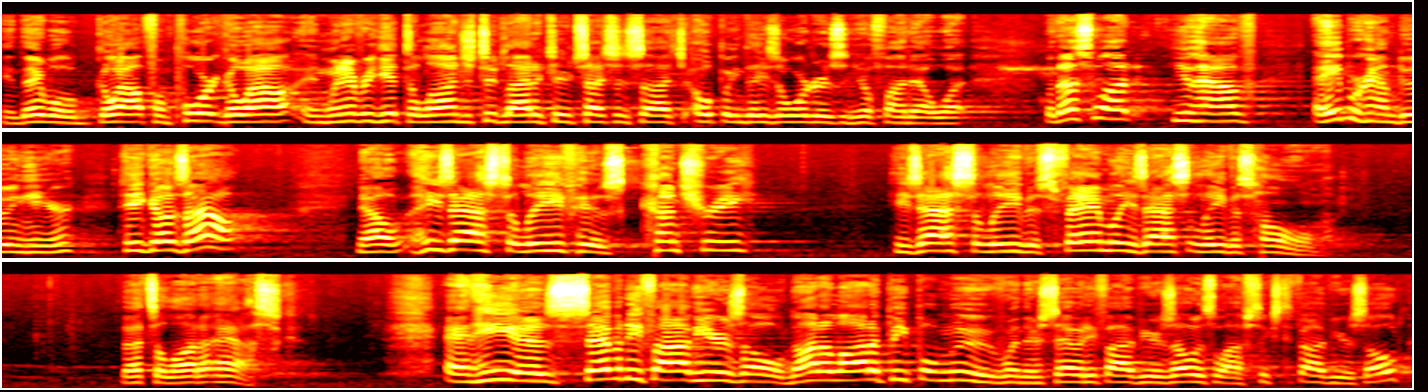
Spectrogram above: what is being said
and they will go out from port, go out, and whenever you get to longitude, latitude, such and such, open these orders, and you'll find out what. Well, that's what you have Abraham doing here. He goes out. Now, he's asked to leave his country, he's asked to leave his family, he's asked to leave his home. That's a lot to ask. And he is 75 years old. Not a lot of people move when they're 75 years old. His wife's 65 years old.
